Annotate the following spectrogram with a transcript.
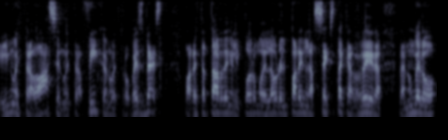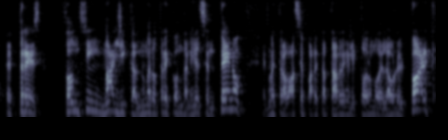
y nuestra base, nuestra fija, nuestro best best para esta tarde en el hipódromo de Laurel para en la sexta carrera, la número 3. Eh, Something Magical, número 3 con Daniel Centeno, es nuestra base para esta tarde en el hipódromo de Laurel Park.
